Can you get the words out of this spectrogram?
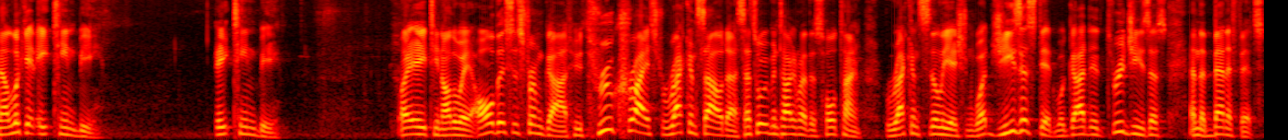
Now look at 18b. 18b. Right, 18 all the way. All this is from God, who through Christ reconciled us. That's what we've been talking about this whole time. Reconciliation. What Jesus did, what God did through Jesus, and the benefits.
